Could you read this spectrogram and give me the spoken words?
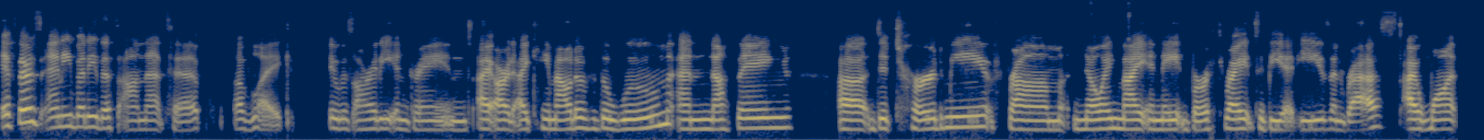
if there's anybody that's on that tip of like it was already ingrained, I already I came out of the womb and nothing uh, deterred me from knowing my innate birthright to be at ease and rest. I want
